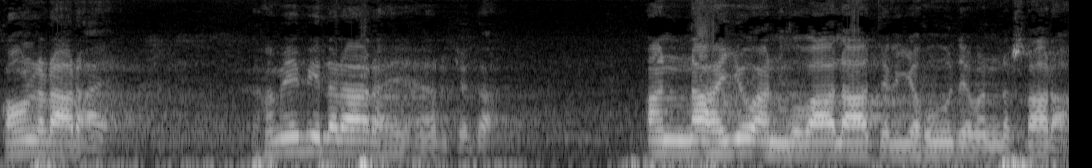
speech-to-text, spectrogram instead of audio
کون لڑا رہا ہے؟ ہمیں بھی لڑا رہے ہیں ہر جگہ۔ ان ان موالات یہود ون نصارہ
